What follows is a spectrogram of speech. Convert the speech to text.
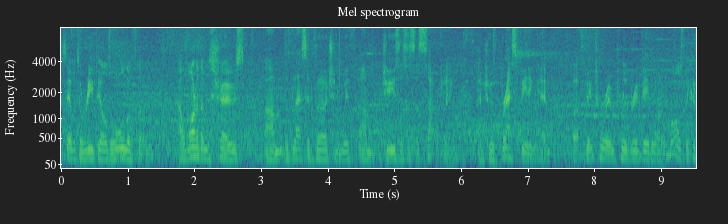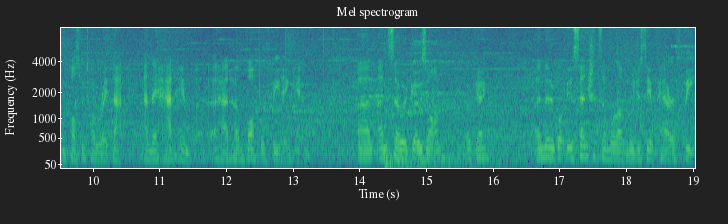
so they were able to rebuild all of them. And one of them shows um, the Blessed Virgin with um, Jesus as a suckling, and she was breastfeeding him. But Victorian prudery being what it was, they couldn't possibly tolerate that, and they had him uh, had her bottle feeding him, and, and so it goes on. Okay, and then we've got the Ascension somewhere or other. We just see a pair of feet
